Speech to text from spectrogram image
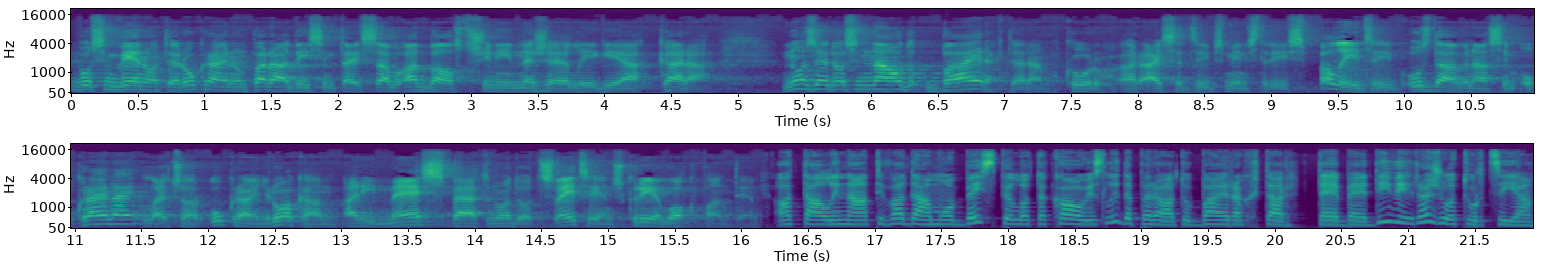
Būsim vienoti ar Ukrainu un parādīsim tai savu atbalstu šī nežēlīgajā karā. Noziedosim naudu Bairaktaram, kuru ar aizsardzības ministrijas palīdzību uzdāvināsim Ukrainai, lai caur Ukraiņu rokām arī mēs spētu nodot sveicienus Krievu okupantiem. Attālināti vadāmo bezpilota kaujas lidaparātu Bairaktar TB2 ražo Turcijā.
